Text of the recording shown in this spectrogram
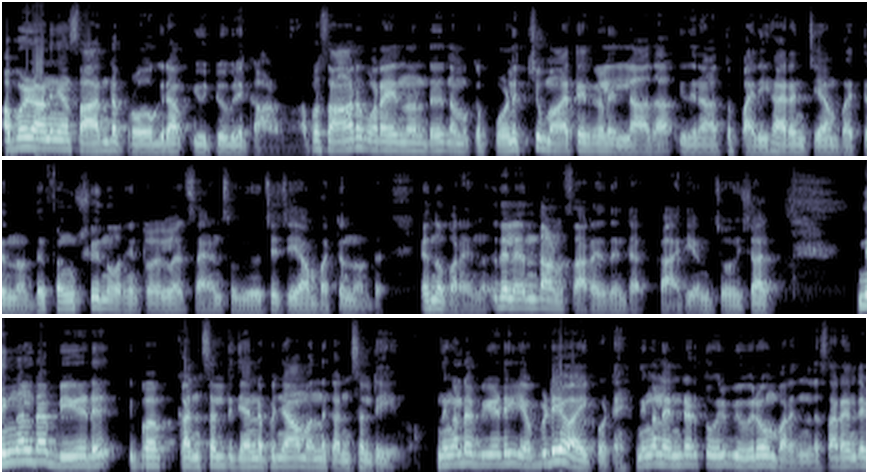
അപ്പോഴാണ് ഞാൻ സാറിന്റെ പ്രോഗ്രാം യൂട്യൂബിൽ കാണുന്നത്. അപ്പോൾ സാറ് പറയുന്നുണ്ട് നമുക്ക് പൊളിച്ചു മാറ്റലുകളില്ലാതെ ഇതിനകത്ത് പരിഹാരം ചെയ്യാൻ പറ്റുന്നുണ്ട്. ഫെങ്ഷി എന്ന് പറഞ്ഞിട്ടുള്ള സയൻസ് ഉപയോഗിച്ച് ചെയ്യാൻ പറ്റുന്നുണ്ട്. എന്ന് പറയുന്നു. ഇതിൽ എന്താണ് സാറേ ഇതിന്റെ കാര്യം എന്ന് ചോദിച്ചാൽ നിങ്ങളുടെ വീട് ഇപ്പം കൺസൾട്ട് ചെയ്യാൻ ഇപ്പം ഞാൻ വന്ന് കൺസൾട്ട് ചെയ്യുന്നു. നിങ്ങളുടെ വീട് എവിടെയോ ആയിക്കോട്ടെ. നിങ്ങൾ എന്റെ അടുത്ത് ഒരു വിവരവും പറയുന്നില്ല. സാർ എന്റെ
